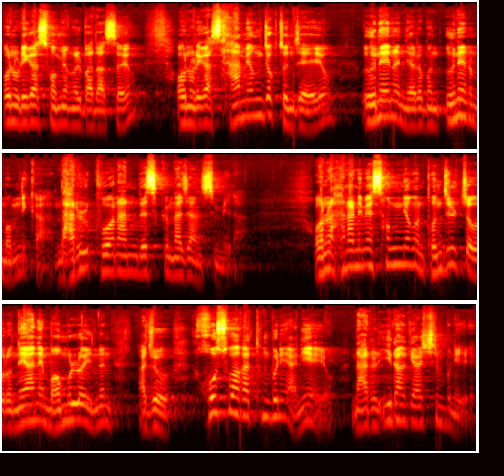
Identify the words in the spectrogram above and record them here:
오늘 우리가 소명을 받았어요. 오늘 우리가 사명적 존재예요. 은혜는 여러분 은혜는 뭡니까? 나를 구원하는 데서 끝나지 않습니다. 오늘 하나님의 성령은 본질적으로 내 안에 머물러 있는 아주 호수와 같은 분이 아니에요. 나를 일하게 하시는 분이에요.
